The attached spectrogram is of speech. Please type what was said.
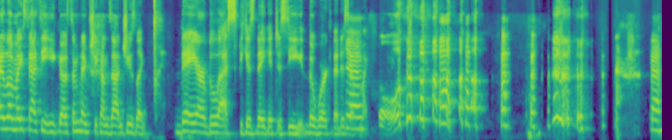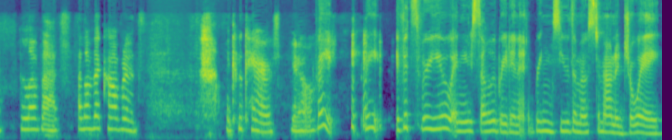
I love my sassy ego. Sometimes she comes out and she's like, they are blessed because they get to see the work that is yes. my soul. yeah, I love that. I love that confidence. Like, who cares? You know? Right, right. if it's for you and you celebrate it, it brings you the most amount of joy.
